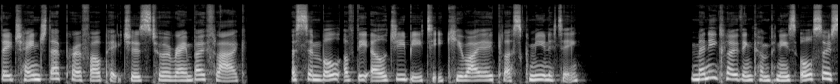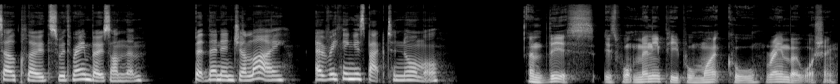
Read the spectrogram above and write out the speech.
they change their profile pictures to a rainbow flag, a symbol of the LGBTQIA community. Many clothing companies also sell clothes with rainbows on them, but then in July, everything is back to normal. And this is what many people might call rainbow washing.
